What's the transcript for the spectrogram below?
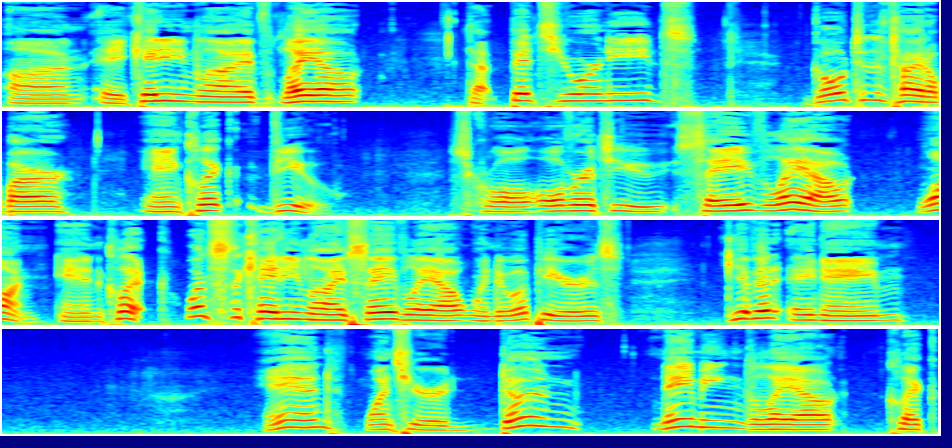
on a Kdenlive layout that fits your needs, go to the title bar and click View. Scroll over to Save Layout 1 and click. Once the Kdenlive Save Layout window appears, give it a name and once you're done naming the layout, click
